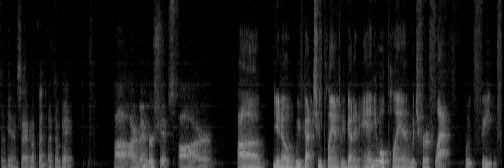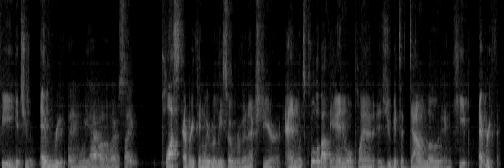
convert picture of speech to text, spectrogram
one. Yeah, sorry about that. That's okay. Uh, our memberships are, uh, you know, we've got two plans. We've got an annual plan, which for a flat fee, fee gets you everything we have on the website, plus everything we release over the next year. And what's cool about the annual plan is you get to download and keep everything.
